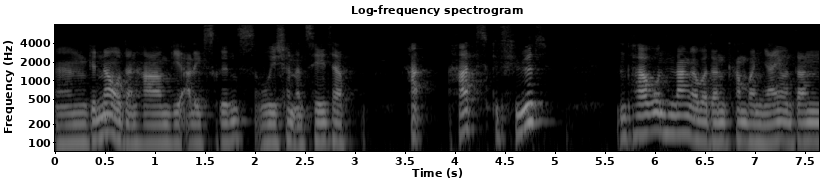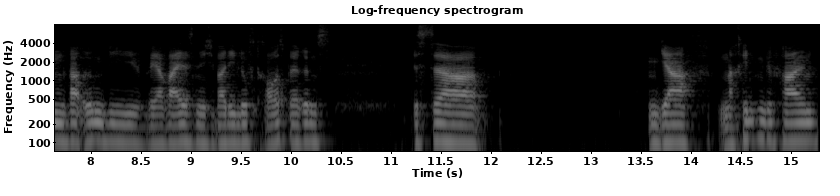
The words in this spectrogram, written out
Ähm, genau, dann haben wir Alex Rins, wo ich schon erzählt habe, hat, hat geführt ein paar Runden lang, aber dann kam Banyai und dann war irgendwie, wer weiß nicht, war die Luft raus bei Rins. Ist da ja, nach hinten gefallen.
